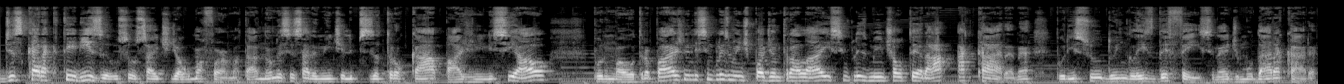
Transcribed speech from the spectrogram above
descaracteriza o seu site de alguma forma, tá? Não necessariamente ele precisa trocar a página inicial por uma outra página, ele simplesmente pode entrar lá e simplesmente alterar a cara, né? Por isso do inglês deface, né? De mudar a cara.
